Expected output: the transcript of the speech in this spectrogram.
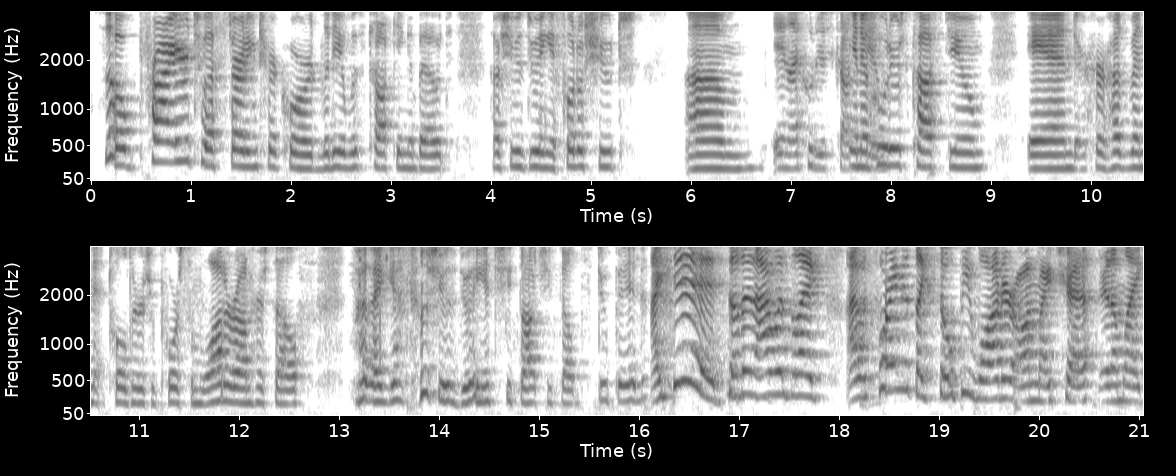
So prior to us starting to record, Lydia was talking about how she was doing a photo shoot um, in a Hooters costume. in a Hooters costume, and her husband told her to pour some water on herself. But I guess when she was doing it, she thought she felt stupid. I did. So then I was like, I was pouring this like soapy water on my chest, and I'm like,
